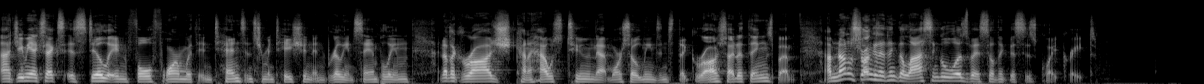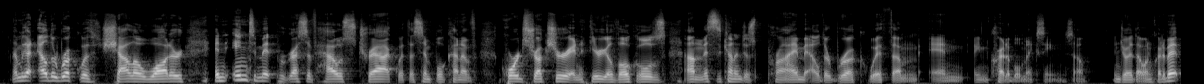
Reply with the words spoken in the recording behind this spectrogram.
Uh, Jamie XX is still in full form with intense instrumentation and brilliant sampling. Another garage kind of house tune that more so leans into the garage side of things, but I'm not as strong as I think the last single was, but I still think this is quite great. Then we got Elderbrook with Shallow Water, an intimate progressive house track with a simple kind of chord structure and ethereal vocals. Um, this is kind of just prime Elderbrook with um, an incredible mixing. So enjoyed that one quite a bit.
